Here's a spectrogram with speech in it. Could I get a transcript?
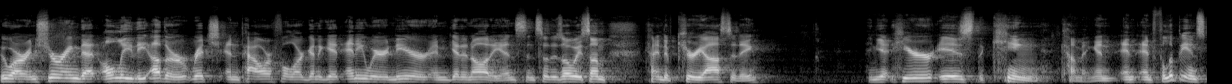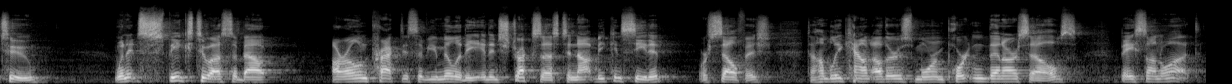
who are ensuring that only the other rich and powerful are going to get anywhere near and get an audience. And so there's always some kind of curiosity. And yet here is the king coming. And, and, and Philippians 2, when it speaks to us about our own practice of humility, it instructs us to not be conceited or selfish, to humbly count others more important than ourselves, based on what?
